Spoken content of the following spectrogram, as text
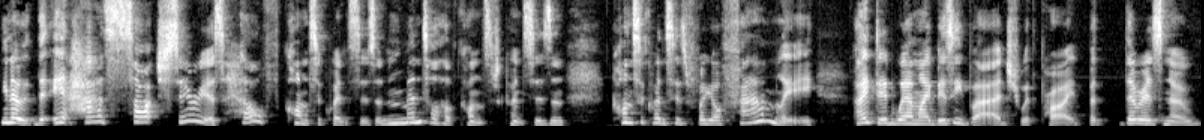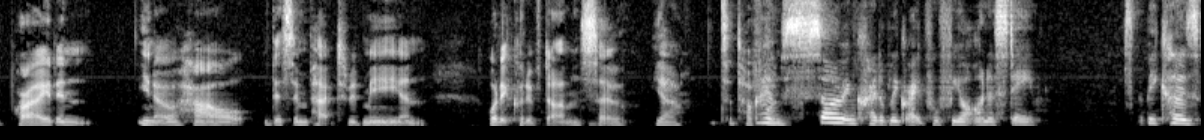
you know it has such serious health consequences and mental health consequences and consequences for your family i did wear my busy badge with pride but there is no pride in you know how this impacted me and what it could have done so yeah it's a tough I one i'm so incredibly grateful for your honesty because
